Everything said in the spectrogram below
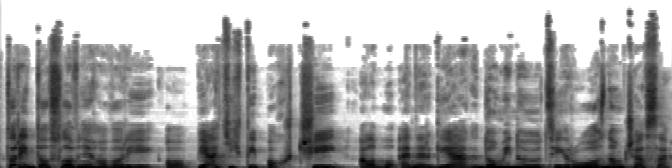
ktorý doslovne hovorí o piatich typoch či alebo energiách dominujúcich v rôznom čase.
